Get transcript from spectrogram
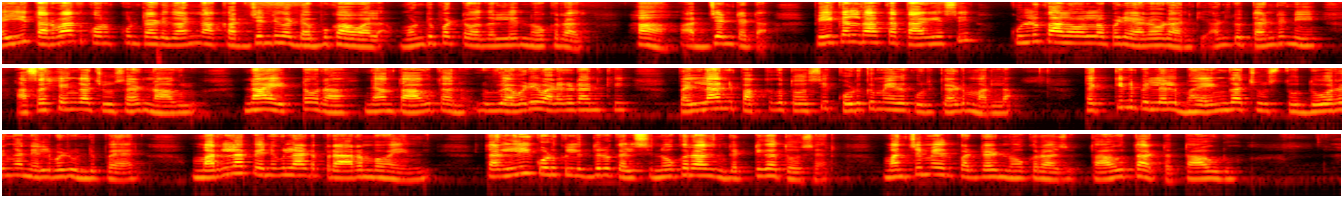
అయ్యి తర్వాత కొనుక్కుంటాడు కానీ నాకు అర్జెంటుగా డబ్బు కావాలా. మొండిపట్టు వదలలేదు నోకరాజు. హా అర్జెంట్ అట పీకల దాకా తాగేసి కుళ్ళు కాలువల్లో పడి ఏడవడానికి అంటూ తండ్రిని అసహ్యంగా చూశాడు నాగులు. నా ఇట్టంరా నేను తాగుతాను. నువ్వెవడి అడగడానికి? పెళ్ళాన్ని పక్కకు తోసి కొడుకు మీద కురికాడు మరలా. తక్కిన పిల్లలు భయంగా చూస్తూ దూరంగా నిలబడి ఉండిపోయారు. మరలా పెనుగులాట ప్రారంభమైంది. తల్లి కొడుకులిద్దరూ కలిసి నూకరాజును గట్టిగా తోశారు. మంచం మీద పడ్డాడు నూకరాజు. తాగుతాట తాగుడు.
